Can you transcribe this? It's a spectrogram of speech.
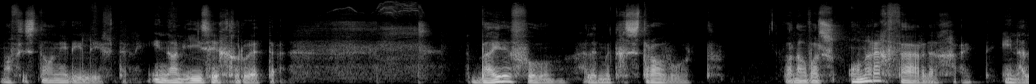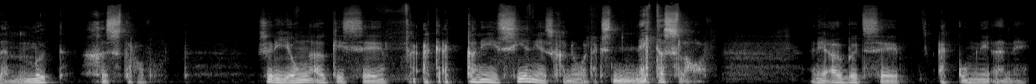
maar verstaan nie die liefde nie. En dan hier is die grootte. Beide voel hulle moet gestraf word. Want daar was onregverdigheid en hulle moet gestraf word. So die jong ouetjie sê ek ek kan nie seun nie is genoem word ek's net 'n slaaf. En die ou boet sê ek kom nie in nie.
